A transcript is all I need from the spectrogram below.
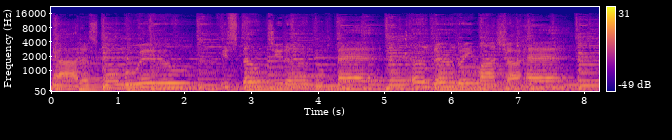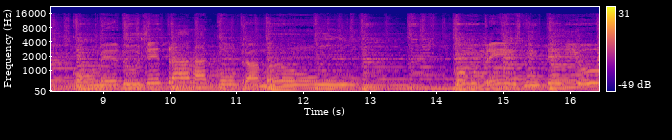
Caras como eu estão tirando o pé, andando em marcha ré, com medo de entrar na contramão. Como trens do interior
